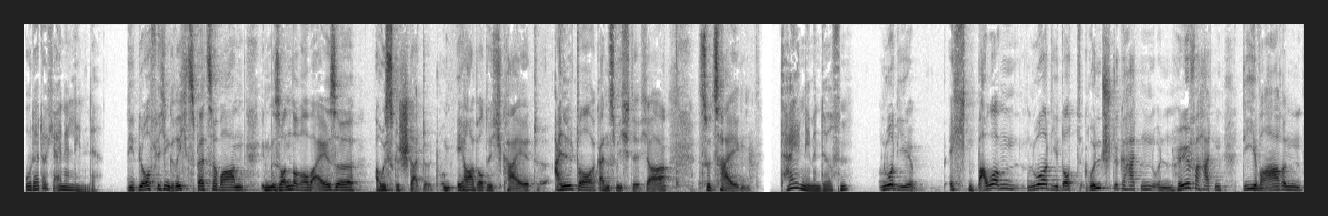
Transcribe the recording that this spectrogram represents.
oder durch eine Linde. Die dörflichen Gerichtsplätze waren in besonderer Weise ausgestattet, um Ehrwürdigkeit, Alter, ganz wichtig, ja, zu zeigen. Teilnehmen dürfen? Nur die echten Bauern, nur die dort Grundstücke hatten und Höfe hatten, die waren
